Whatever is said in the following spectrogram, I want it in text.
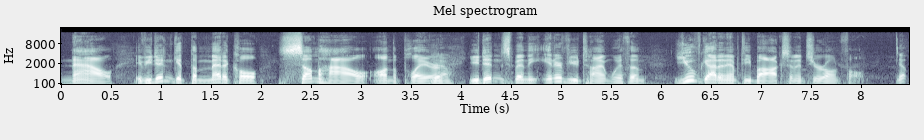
now, if you didn't get the medical somehow on the player, Yeah. you didn't spend the interview time with him, you've got an empty box and it's your own fault. Yep.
